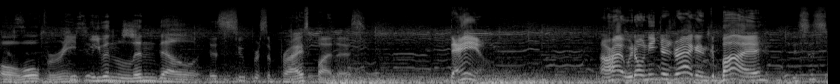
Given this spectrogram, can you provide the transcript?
Oh, Wolverine. Even Lindel is super surprised by this. Damn! Alright, we don't need your dragon. Goodbye. This is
